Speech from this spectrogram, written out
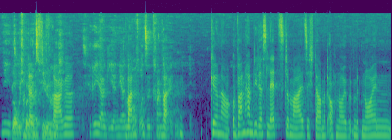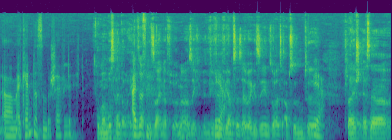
Nee, Glaube ich und bei dann ganz ist die Frage, nicht. Sie reagieren ja wann, nur auf unsere Krankheiten. Wann, genau. Und wann haben die das letzte Mal sich damit auch neu mit neuen ähm, Erkenntnissen beschäftigt? Und man muss halt auch echt also, offen sein dafür. Ne? Also ich, wir, ja. wir haben es ja selber gesehen, so als absolute ja. Fleischesser,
